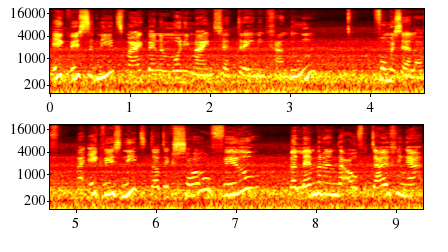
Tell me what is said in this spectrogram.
Ik wist het niet, maar ik ben een money mindset training gaan doen voor mezelf. Maar ik wist niet dat ik zoveel belemmerende overtuigingen,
